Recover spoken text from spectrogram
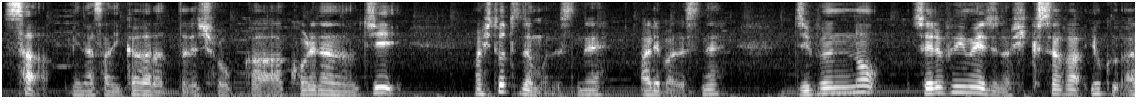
さあ皆さんいかがだったでしょうか？これらのうち、まあ、一つでもですねあればですね自分のセルフイメージの低さがよく現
